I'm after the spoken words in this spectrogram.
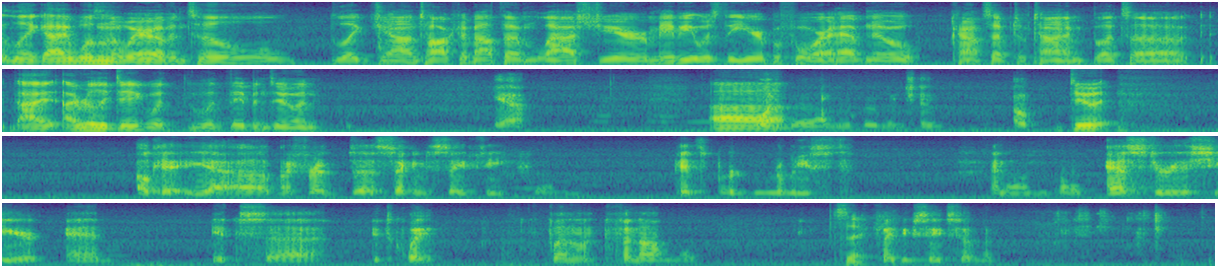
like. I wasn't aware of until like John talked about them last year. Maybe it was the year before. I have no concept of time, but uh, I I really dig what what they've been doing. Yeah. Uh, one more I will mention. do it. Okay, yeah, uh, my friend uh, Second to Safety from Pittsburgh released an album called Esther this year, and it's uh, it's quite fun, phenomenal. Sick. If I do say so.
